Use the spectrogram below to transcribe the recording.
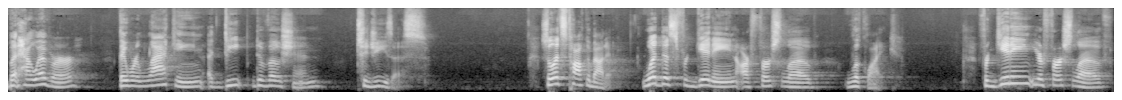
But however, they were lacking a deep devotion to Jesus. So let's talk about it. What does forgetting our first love look like? Forgetting your first love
